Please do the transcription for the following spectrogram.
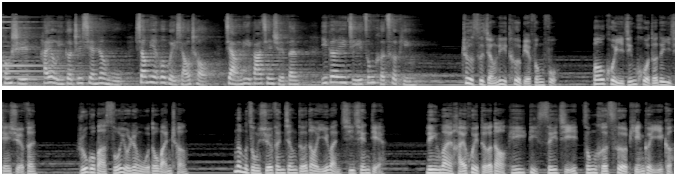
同时还有一个支线任务，消灭恶鬼小丑，奖励八千学分，一个 A 级综合测评。这次奖励特别丰富，包括已经获得的一千学分。如果把所有任务都完成，那么总学分将得到一万七千点。另外还会得到 A、B、C 级综合测评各一个。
